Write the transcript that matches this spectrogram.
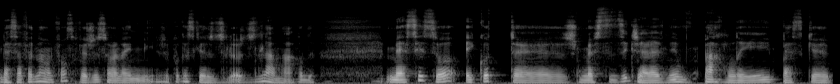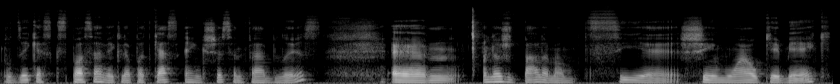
Ben, ça fait, dans le fond, ça fait juste un an et demi. Je sais pas qu'est-ce que je dis là. Je dis de la merde. Mais c'est ça. Écoute, euh, je me suis dit que j'allais venir vous parler parce que pour dire qu'est-ce qui se passait avec le podcast Anxious and Fabulous. Euh, là, je vous parle de mon petit euh, chez moi au Québec.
